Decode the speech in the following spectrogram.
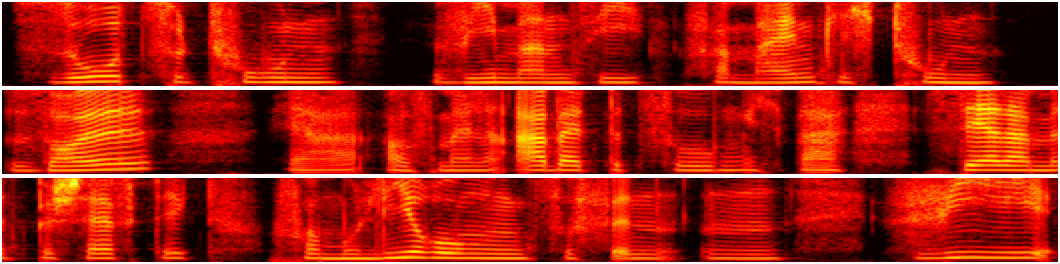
so zu tun, wie man sie vermeintlich tun soll, ja, auf meine Arbeit bezogen. Ich war sehr damit beschäftigt, Formulierungen zu finden, wie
